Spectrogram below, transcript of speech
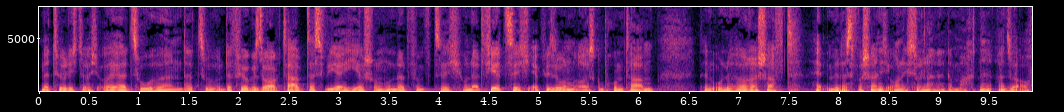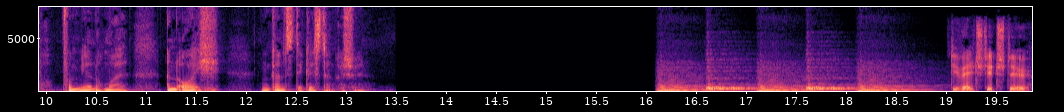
natürlich durch euer Zuhören dazu dafür gesorgt habt, dass wir hier schon 150, 140 Episoden rausgebrummt haben. Denn ohne Hörerschaft hätten wir das wahrscheinlich auch nicht so lange gemacht. Ne? Also auch von mir nochmal an euch ein ganz dickes Dankeschön. Die Welt steht still.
